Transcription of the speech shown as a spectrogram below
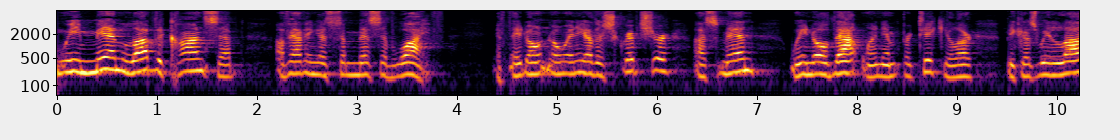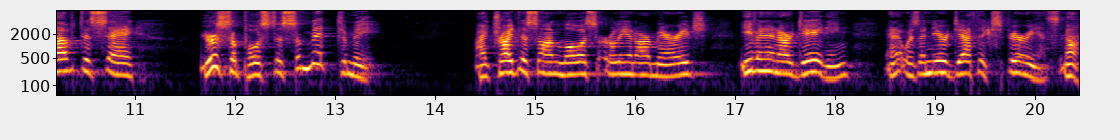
We men love the concept of having a submissive wife. If they don't know any other scripture, us men, we know that one in particular because we love to say, You're supposed to submit to me. I tried this on Lois early in our marriage, even in our dating, and it was a near death experience. No.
